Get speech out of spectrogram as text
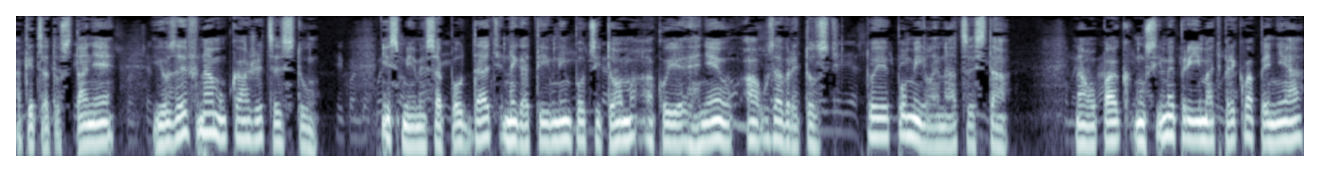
A keď sa to stane, Jozef nám ukáže cestu. Nesmieme sa poddať negatívnym pocitom, ako je hnev a uzavretosť. To je pomílená cesta. Naopak musíme prijímať prekvapenia,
